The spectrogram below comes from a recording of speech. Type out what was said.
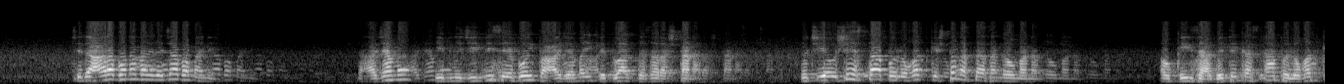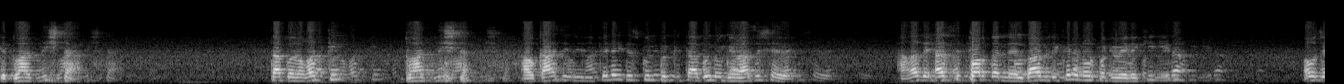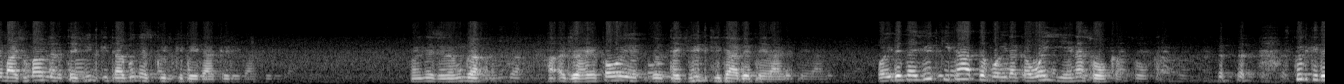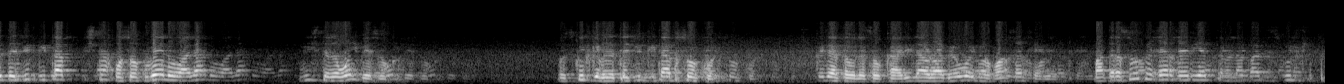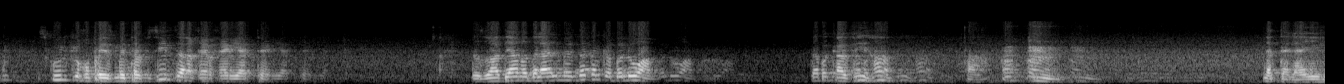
چې د عربو نه مني د چا به مني د عجمو ابن جنی سه بوي په عجمي کې دواک د سره شتنه نو چې یو شی ستا په لغت کې شتنه ستا څنګه ومنم او کی ثابت کا ستا په لغت کې دواک نشته ستا په لغت کې دواک نشته او کاسي دې لیکلې د سکول په کتابونو کې راځي شوی هغه د اصل طرد للباب لیکل نور پکې ویل کېږي نه اوس یې ماشومانو ته د تجوید کتابونه سکول کې پیدا کړي باندې چې موږ جوهیفه وي د تجوید کتاب پیدا کړي وای د تجوید کتاب د فویل کوي نه څوک سکول کې د تجوید کتاب شته خو څوک ویلو والا نشته وای به څوک په سکول کې به د تجوید کتاب څوک وایي که چېرته ول څوک کاري لاړو به وایي نور خو خیر خیریت مدرسو کې خیر خیریت ته لا بعد سکول کې سکول کې خو په اسم تفضیل سره خیر خیریت ته د زوادیانو دلایل مې ذکر کبلوام تب کافی ها نه دلایل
